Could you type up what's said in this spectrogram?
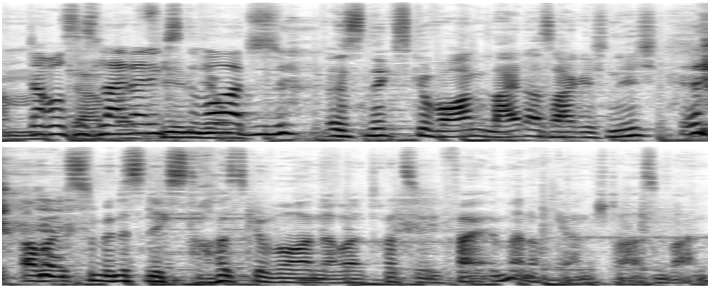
Ähm, Daraus ja, ist leider nichts geworden. Jungs ist nichts geworden, leider sage ich nicht. Aber ist zumindest nichts draus geworden. Aber trotzdem, ich fahre immer noch gerne Straßenbahn.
